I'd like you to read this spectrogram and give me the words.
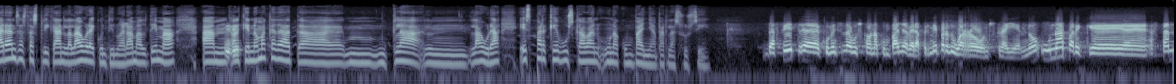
ara ens està explicant la Laura i continuarà amb el tema. Um, uh -huh. El que no m'ha quedat uh, clar, Laura, és per què buscaven una companya per la Susi. De fet, eh, comencen a buscar una companya, a veure, primer per dues raons, creiem, no? Una perquè estan,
